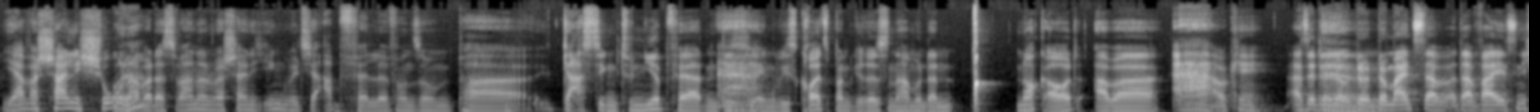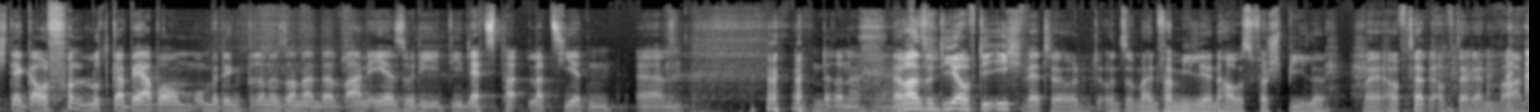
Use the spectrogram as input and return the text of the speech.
Ja, wahrscheinlich schon, Oder? aber das waren dann wahrscheinlich irgendwelche Abfälle von so ein paar garstigen Turnierpferden, die Ah. sich irgendwie das Kreuzband gerissen haben und dann Knockout. Aber Ah, okay. Also du, du, Ähm. du meinst, da, da war jetzt nicht der Gaul von Ludger Baerbaum unbedingt drin, sondern da waren eher so die, die letztplatzierten ähm, unten drin. Ja. da waren so die, auf die ich wette und, und so mein Familienhaus verspiele auf der, auf der Rennbahn.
